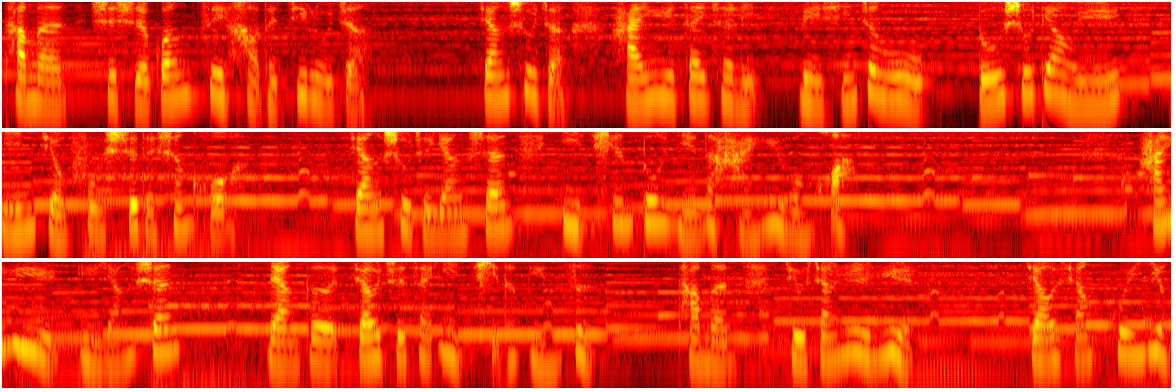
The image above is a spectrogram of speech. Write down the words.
他们是时光最好的记录者，讲述着韩愈在这里履行政务、读书钓鱼、饮酒赋诗的生活。讲述着阳山一千多年的韩愈文化。韩愈与阳山，两个交织在一起的名字，它们就像日月，交相辉映。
